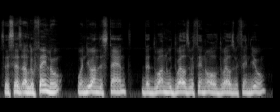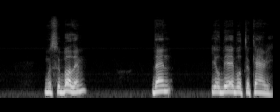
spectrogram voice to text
So he says, Alufenu, when you understand that the one who dwells within all dwells within you, Musubolim, then you'll be able to carry.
